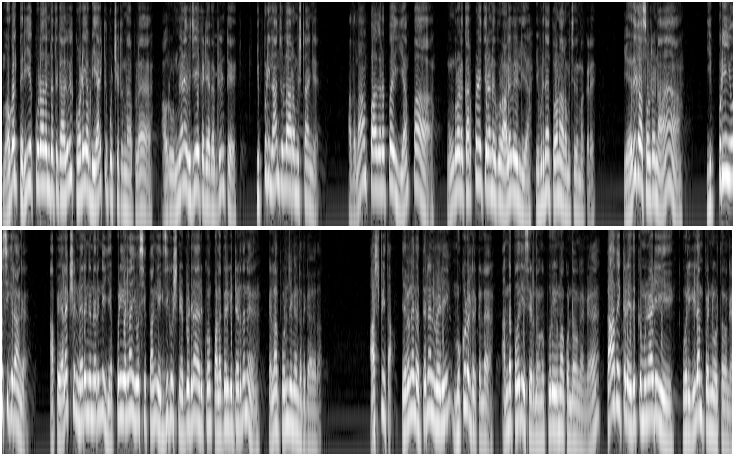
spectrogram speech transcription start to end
முகம் தெரியக்கூடாதுன்றதுக்காகவே கொடையை அப்படி இறக்கி பிடிச்சிட்டு இருந்தாப்புல. அவர் உண்மையான விஜயே கிடையாது அப்படின்ட்டு இப்படிலாம் சொல்ல ஆரம்பிச்சிட்டாங்க. அதெல்லாம் பார்க்குறப்ப ஏன்பா உங்களோட கற்பனை திறனுக்கு ஒரு அளவே இல்லையா? இப்படி தான் தோண ஆரம்பிச்சது மக்களே. எதுக்கா சொல்கிறேன்னா இப்படியும் யோசிக்கிறாங்க. அப்போ எலெக்ஷன் நெருங்க நெருங்க எப்படியெல்லாம் யோசிப்பாங்க? எக்ஸிகியூஷன் எப்படிலாம் இருக்கும்? பல பேர்கிட்ட இருந்துன்னு எல்லாம் புரிஞ்சுங்கன்றதுக்காக தான். அஸ்மிதா இவங்க இந்த திருநெல்வேலி முக்குடல் இருக்குல்ல அந்த பகுதியை சேர்ந்தவங்க பூர்வீகமாக கொண்டவங்க தாவைக்கல் இதுக்கு முன்னாடி ஒரு இளம் பெண் ஒருத்தவங்க.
